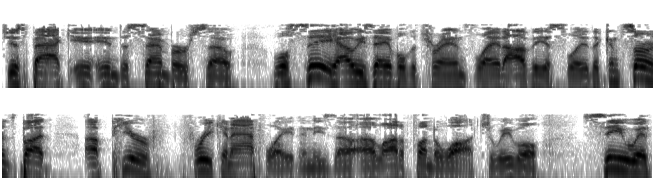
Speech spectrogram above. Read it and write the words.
just back in, in December. So we'll see how he's able to translate, obviously, the concerns, but a pure freaking athlete, and he's a, a lot of fun to watch. So we will see with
